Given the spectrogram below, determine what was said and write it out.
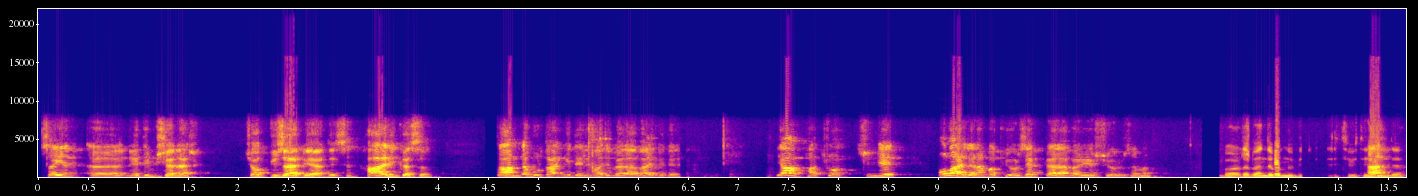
Sayın e, Nedim Şener çok güzel bir yerdesin. Harikasın. Tam da buradan gidelim. Hadi beraber gidelim. Ya patron şimdi olaylara bakıyoruz. Hep beraber yaşıyoruz değil mi? Bu arada ben de bunu bir retweet edeyim ha? de.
